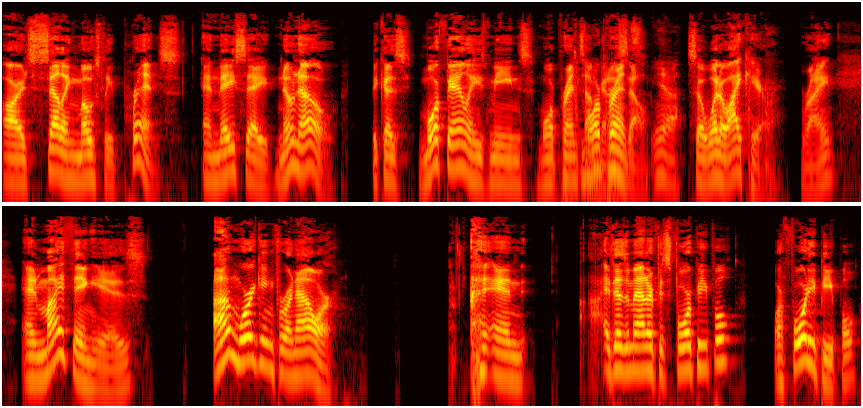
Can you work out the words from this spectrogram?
are selling mostly prints, and they say, no, no, because more families means more prints More I'm going to sell. yeah. So what do I care, right? And my thing is, I'm working for an hour, and it doesn't matter if it's four people or 40 people.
